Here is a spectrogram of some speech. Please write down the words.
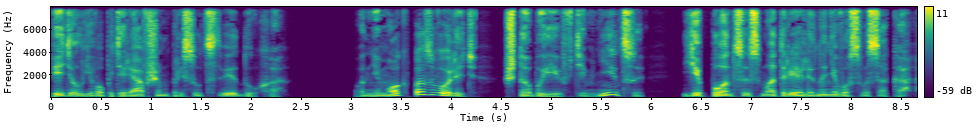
видел его потерявшим присутствие духа. Он не мог позволить, чтобы и в темнице японцы смотрели на него свысока.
